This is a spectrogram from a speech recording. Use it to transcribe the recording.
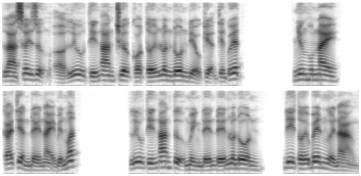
là xây dựng ở lưu tín an chưa có tới london điều kiện tiên quyết. Nhưng hôm nay, cái tiền đề này biến mất. Lưu tín an tự mình đến đến london, đi tới bên người nàng,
